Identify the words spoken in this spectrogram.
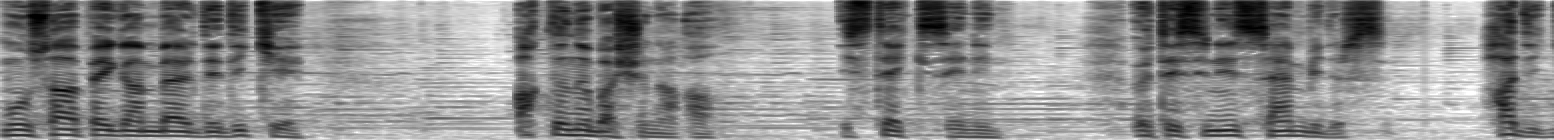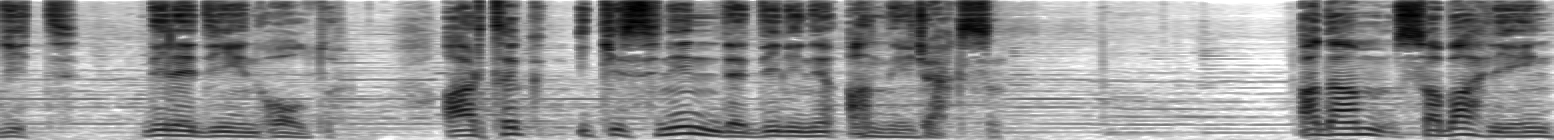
Musa peygamber dedi ki, aklını başına al, istek senin, ötesini sen bilirsin. Hadi git, dilediğin oldu. Artık ikisinin de dilini anlayacaksın. Adam sabahleyin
